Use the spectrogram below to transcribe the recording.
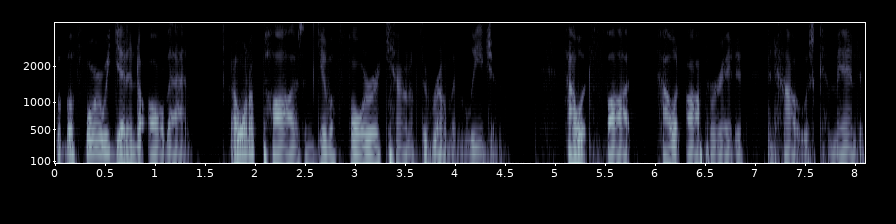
But before we get into all that, I want to pause and give a fuller account of the Roman legion, how it fought, how it operated, and how it was commanded.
